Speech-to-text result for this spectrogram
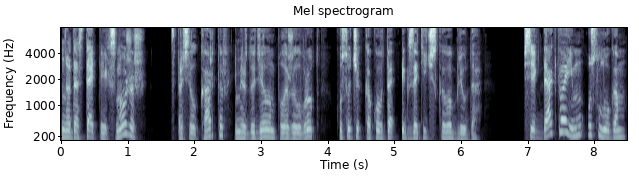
Но достать ты их сможешь? Спросил Картер и между делом положил в рот кусочек какого-то экзотического блюда. Всегда к твоим услугам.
